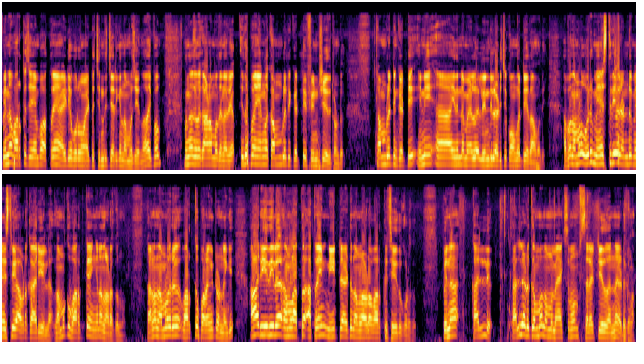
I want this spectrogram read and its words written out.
പിന്നെ വർക്ക് ചെയ്യുമ്പോൾ അത്രയും ഐഡിയപൂർവമായിട്ട് ചിന്തിച്ചായിരിക്കും നമ്മൾ ചെയ്യുന്നത്. അതിപ്പം നിങ്ങൾക്കിത് കാണുമ്പോൾ തന്നെ അറിയാം. ഇതിപ്പോൾ ഞങ്ങൾ കംപ്ലീറ്റ് കെട്ടി ഫിനിഷ് ചെയ്തിട്ടുണ്ട്. കംപ്ലീറ്റും കെട്ടി ഇനി ഇതിന്റെ മേളിൽ ലിൻഡിലടിച്ച് കോൺക്രീറ്റ് ചെയ്താൽ മതി. അപ്പോൾ നമ്മൾ ഒരു മേസ്ത്രിയോ രണ്ട് മേസ്ത്രിയോ അവിടെ കാര്യമില്ല. നമുക്ക് വർക്ക് എങ്ങനെ നടക്കുന്നു. കാരണം നമ്മളൊരു വർക്ക് പറഞ്ഞിട്ടുണ്ടെങ്കിൽ ആ രീതിയിൽ നമ്മൾ അത്ര അത്രയും നീറ്റായിട്ട് നമ്മളവിടെ വർക്ക് ചെയ്ത് കൊടുക്കും. പിന്നെ കല്ല് കല്ലെടുക്കുമ്പോൾ നമ്മൾ മാക്സിമം സെലക്ട് ചെയ്ത് തന്നെ എടുക്കണം.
